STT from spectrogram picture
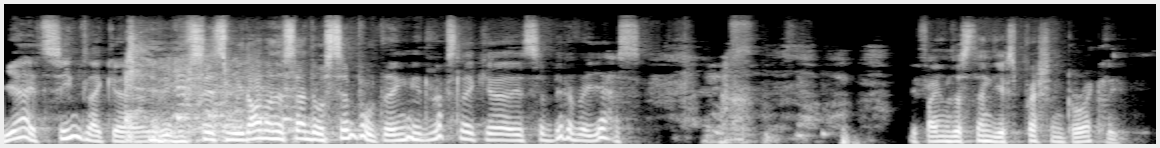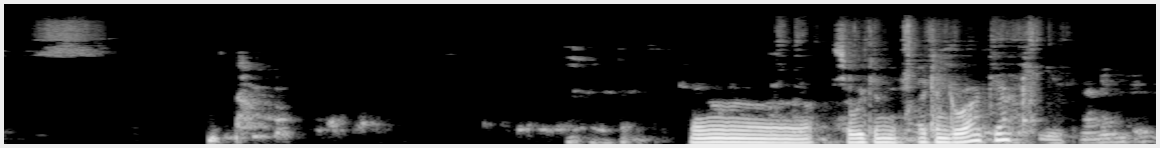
yeah, it seems like uh, since we don't understand those simple things, it looks like uh, it's a bit of a yes, if I understand the expression correctly. Uh, so we can, I can go out there. Oh, and also the.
